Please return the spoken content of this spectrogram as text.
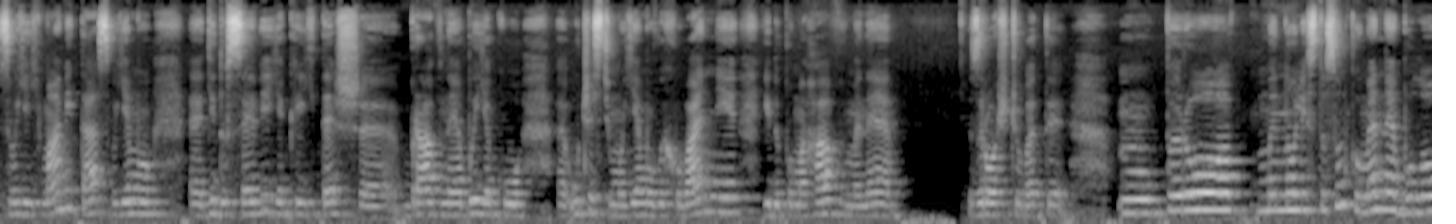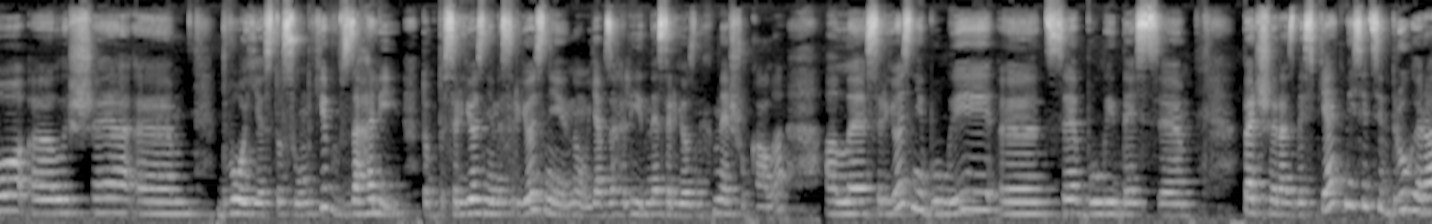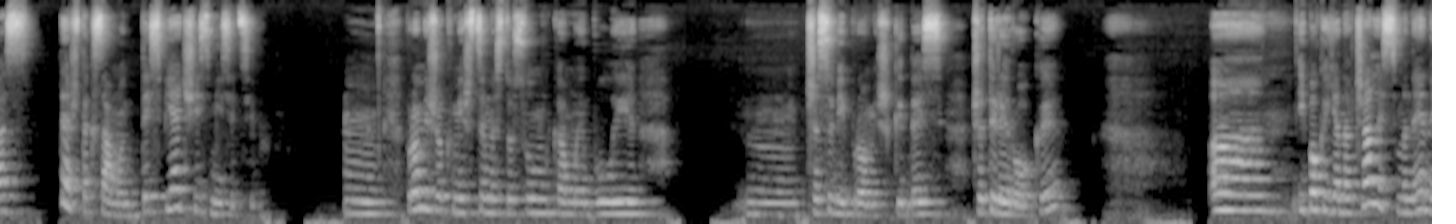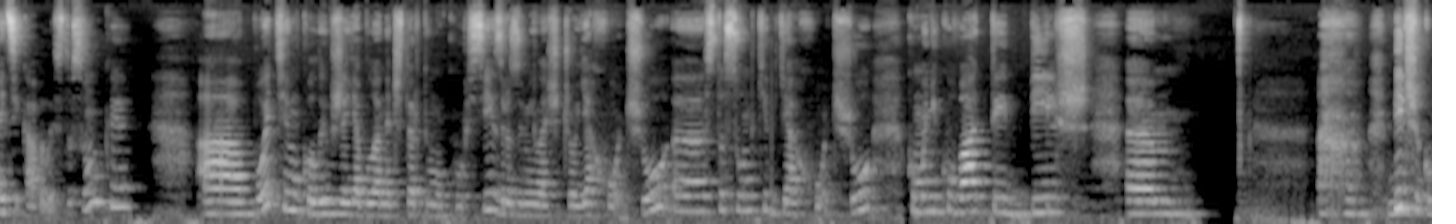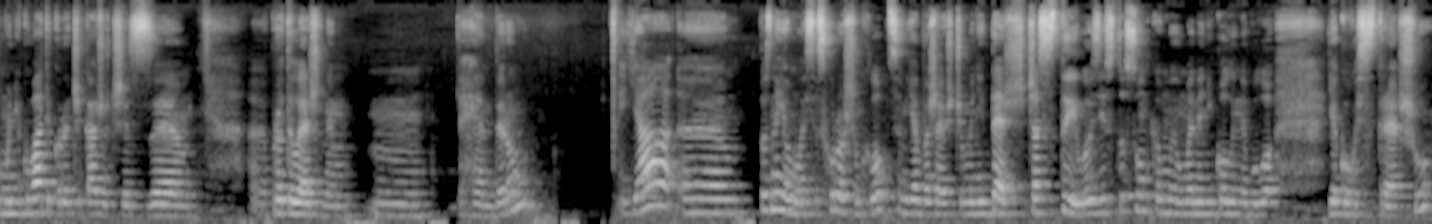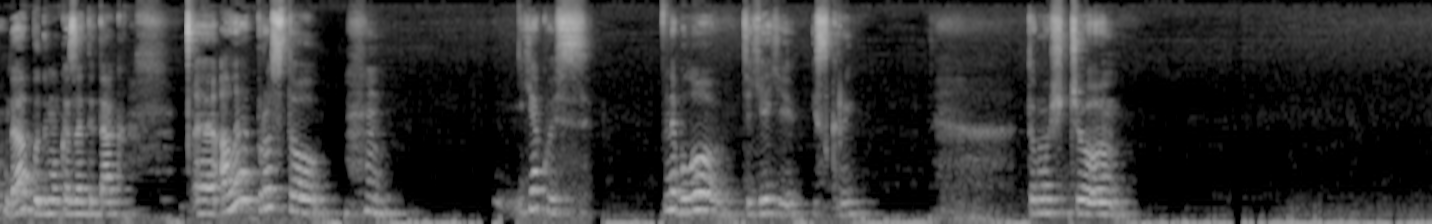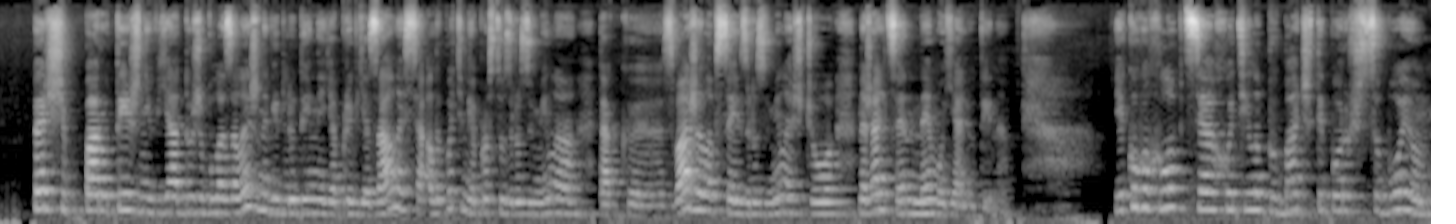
своїй мамі та своєму е, дідусеві, який теж е, брав неабияку е, участь у моєму вихованні і допомагав мене зрощувати. Про минулі стосунки у мене було е, лише е, двоє стосунків взагалі. Тобто серйозні, несерйозні. Ну я взагалі несерйозних не шукала. Але серйозні були е, це були десь перший раз десь 5 місяців, другий раз теж так само, десь 5-6 місяців. Проміжок між цими стосунками були часові проміжки, десь 4 роки. І поки я навчалась, мене не цікавили стосунки. А потім, коли вже я була на четвертому курсі, зрозуміла, що я хочу е, стосунків, я хочу комунікувати більш. ем, більше комунікувати, коротше кажучи, з е, протилежним м, гендером. Я е, познайомилася з хорошим хлопцем. Я вважаю, що мені теж щастило зі стосунками. У мене ніколи не було якогось стрешу, да, будемо казати так. Е, але просто хм, якось не було тієї іскри. Тому що перші пару тижнів я дуже була залежна від людини, я прив'язалася, але потім я просто зрозуміла, так е, зважила все і зрозуміла, що, на жаль, це не моя людина. Якого хлопця хотіла б бачити поруч з собою?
